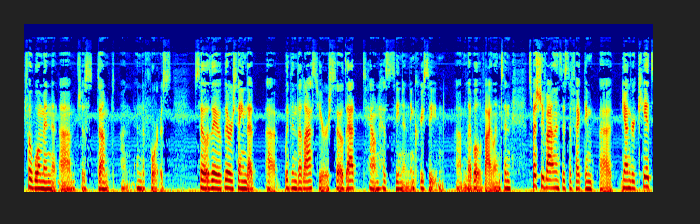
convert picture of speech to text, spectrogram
of a woman um, just dumped on, in the forest. So they they were saying that uh, within the last year or so, that town has seen an increasing um, level of violence, and especially violence is affecting uh, younger kids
